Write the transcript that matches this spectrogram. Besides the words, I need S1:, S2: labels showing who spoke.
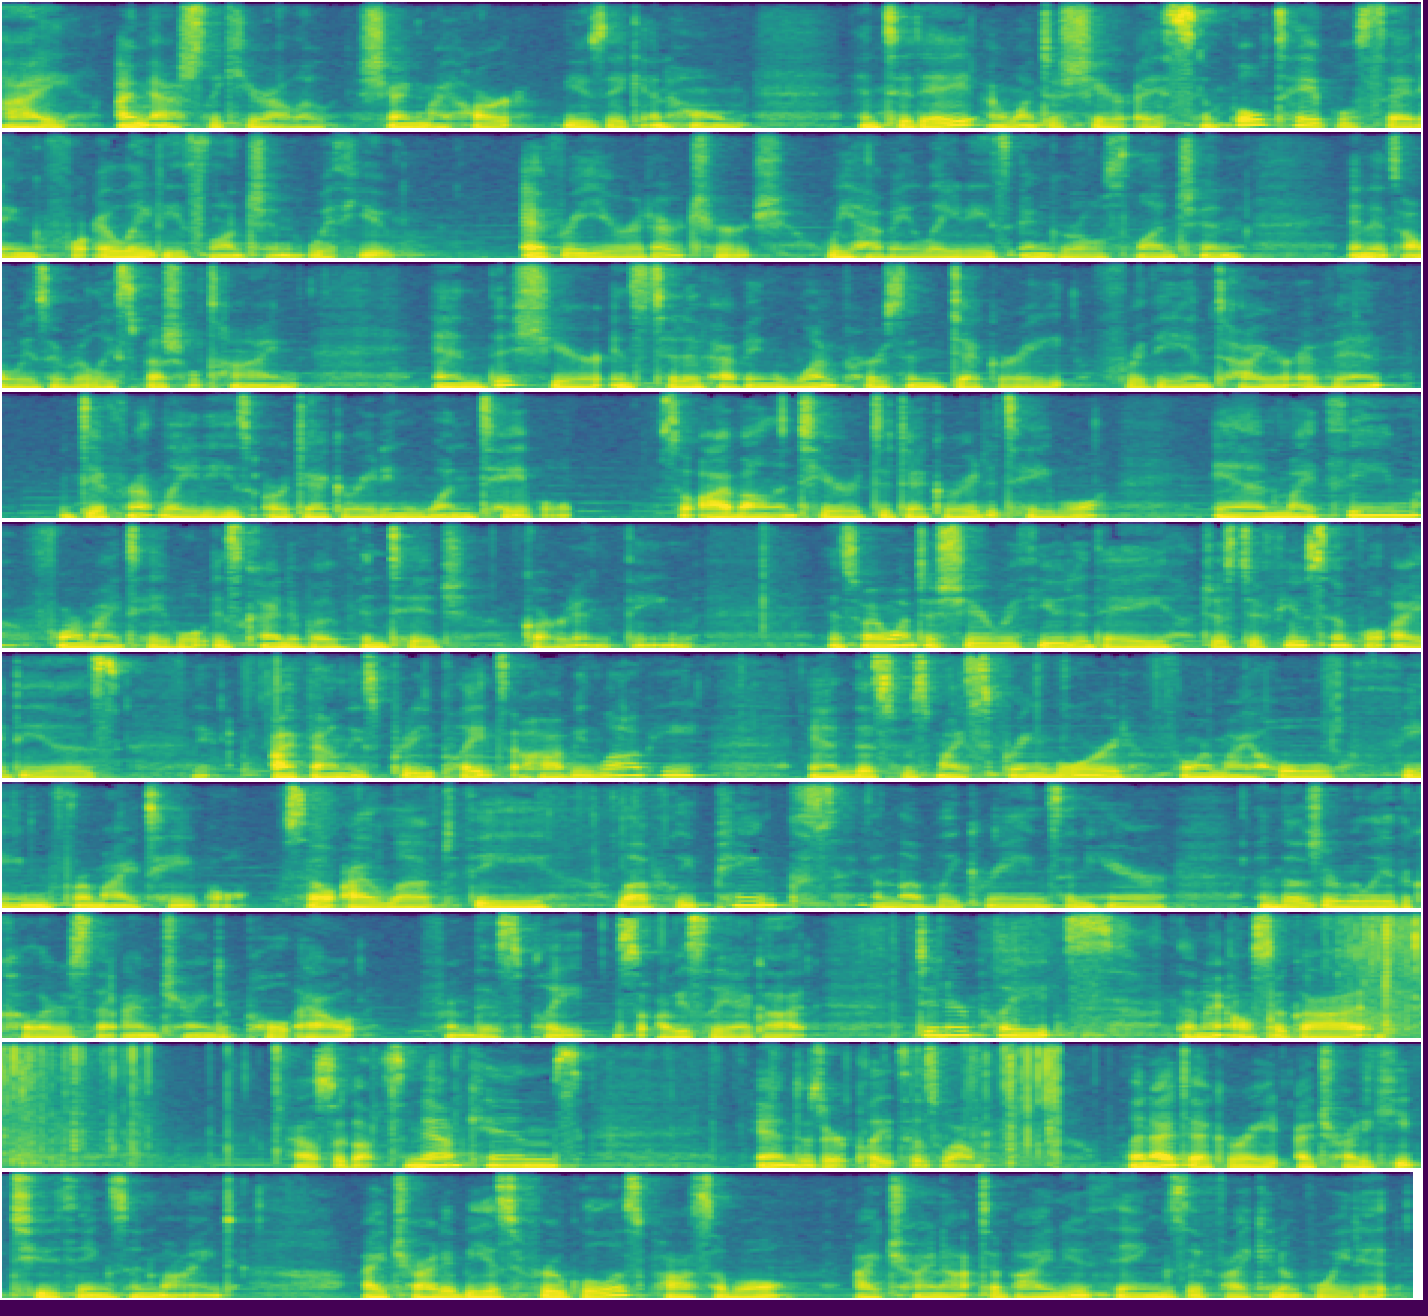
S1: Hi, I'm Ashley Qurollo, sharing my heart, music, and home. And today I want to share a simple table setting for a ladies' luncheon with you. Every year at our church, we have a ladies and girls luncheon, and it's always a really special time. And this year, instead of having one person decorate for the entire event, different ladies are decorating one table. So I volunteered to decorate a table, and my theme for my table is kind of a vintage garden theme. And so I want to share with you today just a few simple ideas. I found these pretty plates at Hobby Lobby, and this was my springboard for my whole theme for my table. So I loved the lovely pinks and lovely greens in here, and those are really the colors that I'm trying to pull out from this plate. So obviously I got dinner plates, then I also got I also got some napkins and dessert plates as well. When I decorate, I try to keep two things in mind. I try to be as frugal as possible I try not to buy new things if I can avoid it.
